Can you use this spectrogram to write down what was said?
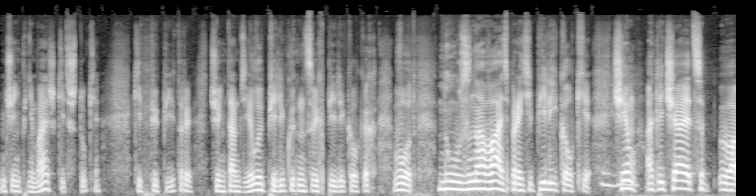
ничего не понимаешь, какие-то штуки, какие-то пюпитры, что-нибудь там делают, пиликают на своих пиликалках. Вот. Но узнавать про эти пиликалки, чем отличается э,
